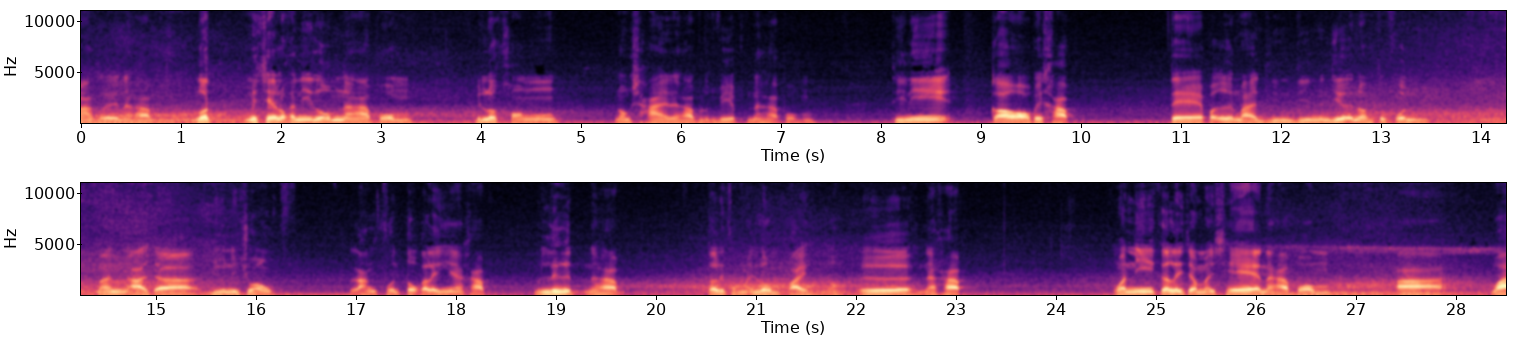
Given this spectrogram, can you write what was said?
มากเลยนะครับรถไม่ใช่รถคันนี้ล้มนะครับผมเป็นรถของน้องชายนะครับรถเวฟนะครับผม ทีนี้ก็ออกไปขับ แต่ประเอิญว่าดินดินมันเยอะเนาะทุกคน มันอาจจะอยู่ในช่วงหลังฝนตกอะไรเงี้ยครับ มันลื่นนะครับ ก็เลยทำให้ล้มไปเนาะเออนะครับ วันนี้ก็เลยจะมาแชร์นะครับ ผมอ่าว่า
